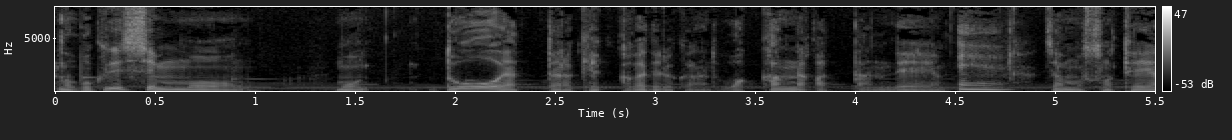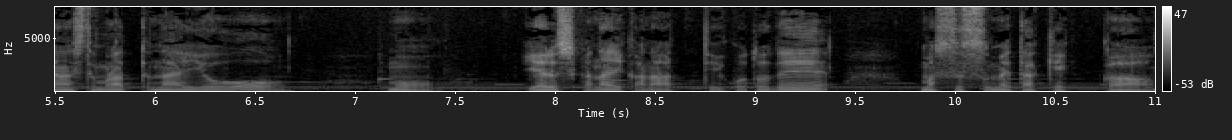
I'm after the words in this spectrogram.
まあ、僕自身ももうどうやったら結果が出るかなんて分かんなかったんでええ。じゃあもうその提案してもらった内容をもうやるしかないかなっていうことで、まあ、進めた結果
